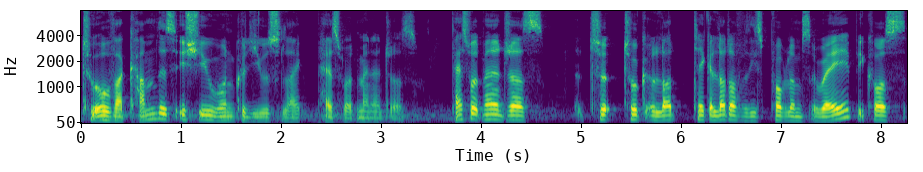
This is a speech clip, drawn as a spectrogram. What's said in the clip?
To overcome this issue, one could use like password managers. Password managers took a lot, take a lot of these problems away because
